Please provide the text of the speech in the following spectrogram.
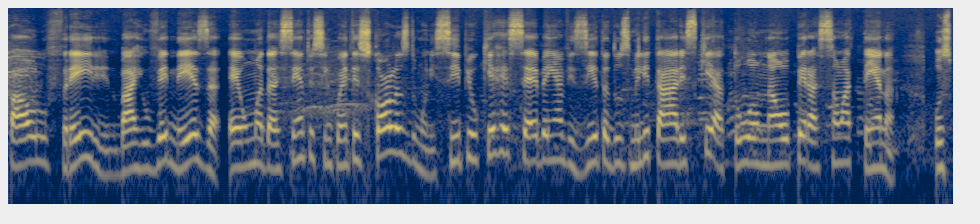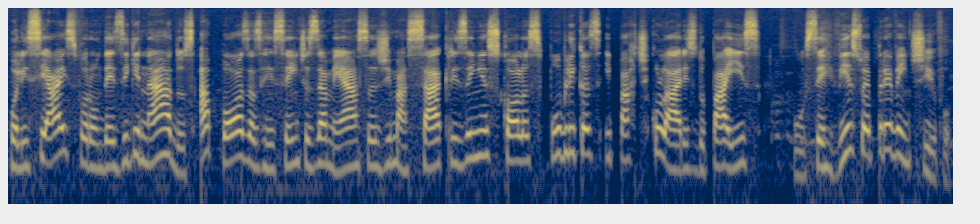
Paulo Freire, no bairro Veneza, é uma das 150 escolas do município que recebem a visita dos militares que atuam na Operação Atena. Os policiais foram designados após as recentes ameaças de massacres em escolas públicas e particulares do país. O serviço é preventivo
